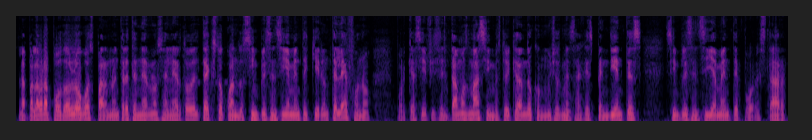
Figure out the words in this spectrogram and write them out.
la palabra podólogos para no entretenernos en leer todo el texto cuando simple y sencillamente quiere un teléfono, porque así eficientamos más y me estoy quedando con muchos mensajes pendientes simple y sencillamente por estar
